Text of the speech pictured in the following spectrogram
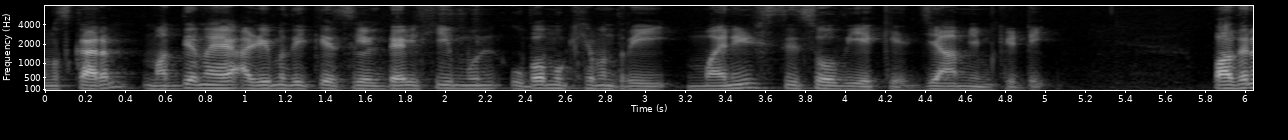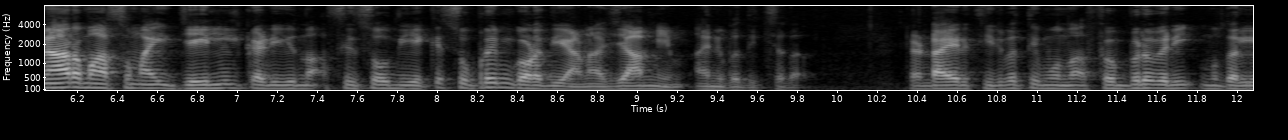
നമസ്കാരം. മദ്യനയ അഴിമതി കേസിൽ ഡൽഹി മുൻ ഉപമുഖ്യമന്ത്രി മനീഷ് സിസോദിയയ്ക്ക് ജാമ്യം കിട്ടി. പതിനാറ് മാസമായി ജയിലിൽ കഴിയുന്ന സിസോദിയയ്ക്ക് സുപ്രീം കോടതിയാണ് ജാമ്യം അനുവദിച്ചത്. രണ്ടായിരത്തി ഇരുപത്തിമൂന്ന് ഫെബ്രുവരി മുതൽ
